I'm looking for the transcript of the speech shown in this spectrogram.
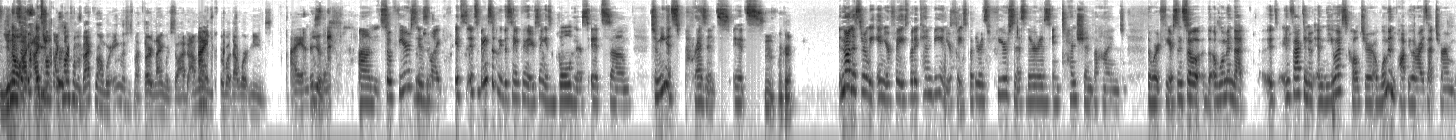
you know It's a- I, I, it's- come, I come from a background where english is my third language so I, i'm not I- even sure what that word means I understand. Um, so fierce is like it's it's basically the same thing that you're saying is boldness. It's um to me it's presence. It's Hmm, okay not necessarily in your face, but it can be in your face. But there is fierceness. There is intention behind the word fierce. And so the, a woman that it's in fact in, in U.S. culture, a woman popularized that term.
